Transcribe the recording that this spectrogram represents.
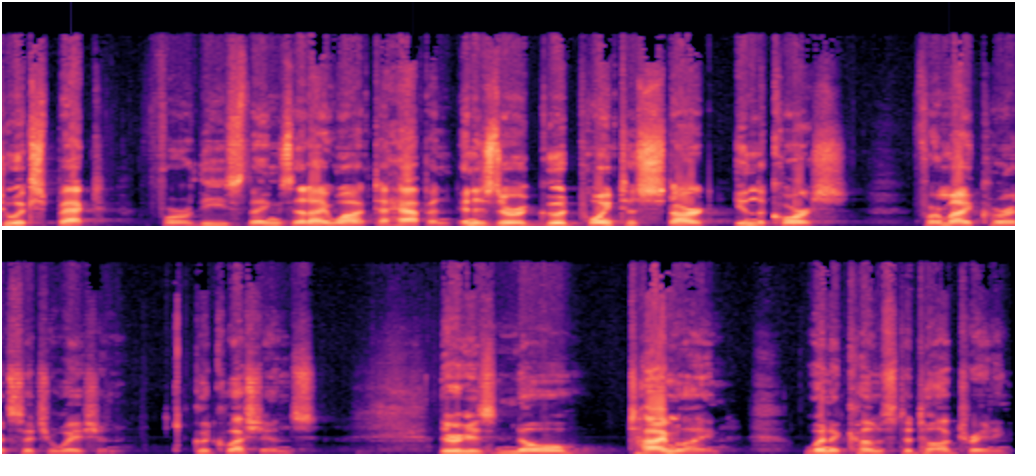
to expect for these things that I want to happen? And is there a good point to start in the course for my current situation? Good questions. There is no timeline when it comes to dog training.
